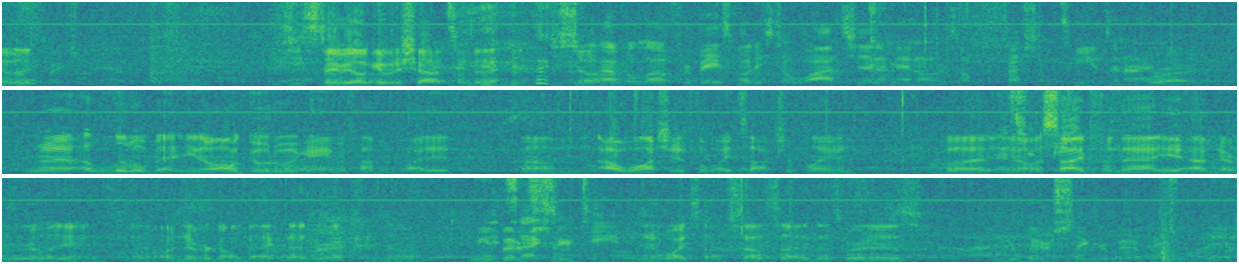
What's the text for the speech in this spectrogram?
Really? Baseball, yeah. Did you still, Maybe I'll give it a shot someday. do you still have a love for baseball? Do you still watch it? I mean, I know there's no professional teams in Iowa. Right. Uh, a little bit. You know, I'll go to a game if I'm invited. Um, I'll watch it if the White Sox are playing. But That's you know, aside team? from that, yeah, I've never really, you know, I've never gone back that direction. No. Were you a White better Sox are singer? your team. You know, White Sox, Southside, that's where it is. Were you a better singer better baseball player?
